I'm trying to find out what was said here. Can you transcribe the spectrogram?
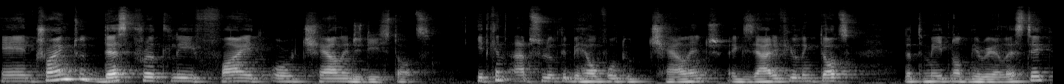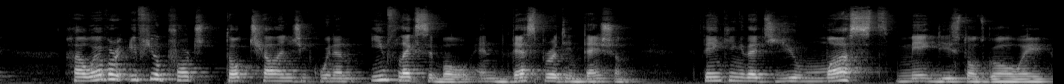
and trying to desperately fight or challenge these thoughts. It can absolutely be helpful to challenge anxiety fueling thoughts that may not be realistic. However, if you approach thought challenging with an inflexible and desperate intention, thinking that you must make these thoughts go away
